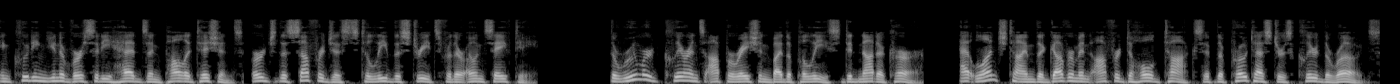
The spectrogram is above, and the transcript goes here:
including university heads and politicians, urged the suffragists to leave the streets for their own safety. The rumored clearance operation by the police did not occur. At lunchtime the government offered to hold talks if the protesters cleared the roads.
